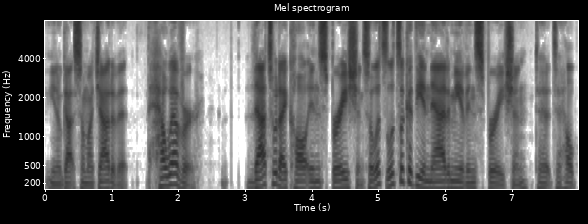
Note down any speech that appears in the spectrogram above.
you know, got so much out of it. However, that's what I call inspiration. So let's let's look at the anatomy of inspiration to to help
